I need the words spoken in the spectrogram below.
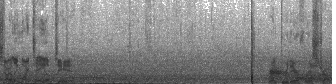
Starling Marte up to hit. Right through there for a strike.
